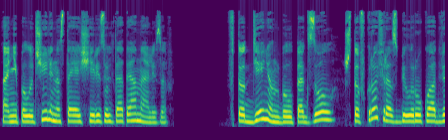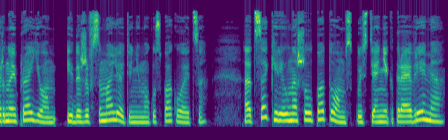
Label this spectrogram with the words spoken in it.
Они получили настоящие результаты анализов. В тот день он был так зол, что в кровь разбил руку о дверной проем и даже в самолете не мог успокоиться. Отца Кирилл нашел потом, спустя некоторое время,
